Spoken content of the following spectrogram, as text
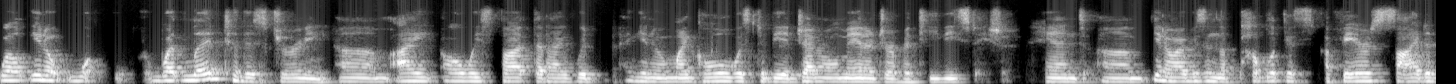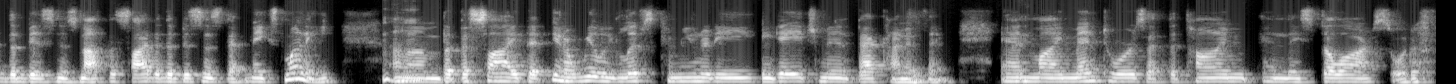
Well, you know what, what led to this journey. Um, I always thought that I would, you know, my goal was to be a general manager of a TV station, And, um, you know, I was in the public affairs side of the business, not the side of the business that makes money, mm-hmm. um, but the side that, you know, really lifts community engagement, that kind of thing. And my mentors at the time, and they still are sort of,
